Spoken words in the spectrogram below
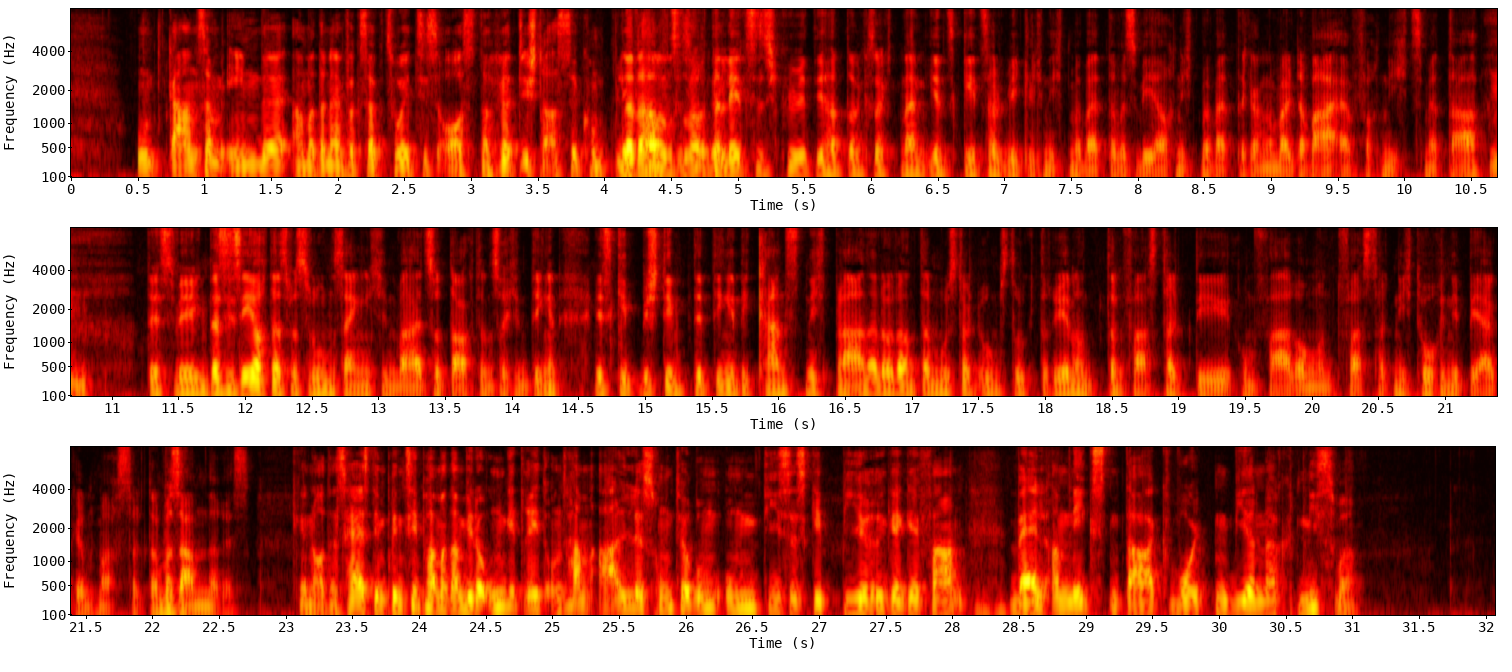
Und ganz am Ende haben wir dann einfach gesagt, so jetzt ist aus, da hört die Straße komplett ja, da hat uns noch der letzte Security hat dann gesagt, nein, jetzt geht es halt wirklich nicht mehr weiter, aber es wäre auch nicht mehr weitergegangen, weil da war einfach nichts mehr da. Hm. Deswegen, das ist eh auch das, was uns eigentlich in Wahrheit so taugt an solchen Dingen. Es gibt bestimmte Dinge, die kannst nicht planen, oder? Und dann musst du halt umstrukturieren und dann fährst halt die Umfahrung und fährst halt nicht hoch in die Berge und machst halt dann was anderes. Genau, das heißt, im Prinzip haben wir dann wieder umgedreht und haben alles rundherum um dieses Gebirge gefahren, weil am nächsten Tag wollten wir nach Niswa.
